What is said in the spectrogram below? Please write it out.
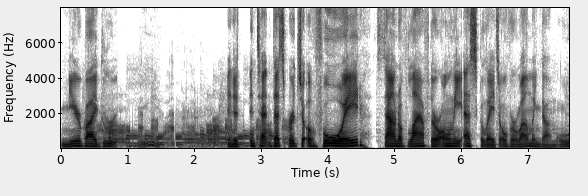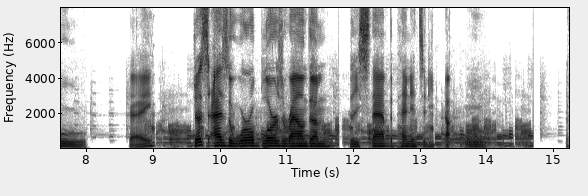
nearby group. Ooh. In an intent desperate to avoid, sound of laughter only escalates, overwhelming them. Ooh. Okay. Just as the world blurs around them, they stab the pen into the... ooh. The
